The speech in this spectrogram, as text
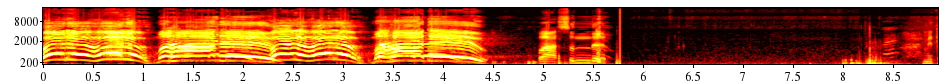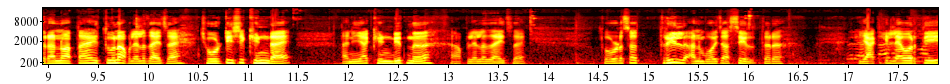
हर हर. महादेव. हर हर. महादेव. वा सुंदर. मित्रांनो आता इथून आपल्याला जायचं आहे छोटीशी खिंड आहे. आणि या खिंडीतनं आपल्याला जायचं आहे थोडंसं थ्रिल अनुभवायचं असेल तर या किल्ल्यावरती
